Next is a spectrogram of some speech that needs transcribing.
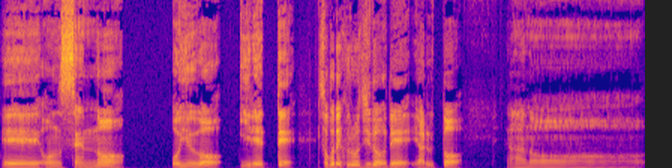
えー、温泉のお湯を入れて、そこで風呂自動でやると、あのー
